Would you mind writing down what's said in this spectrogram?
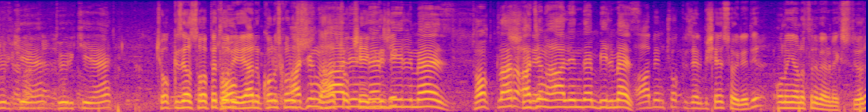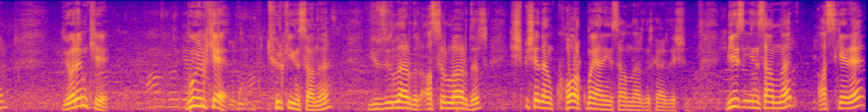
Türkiye Türkiye çok güzel sohbet Tok- oluyor. Yani konuş konuş acın daha çok şeye gidecek. bilmez. Toklar Şimdi- acın halinden bilmez. Abim çok güzel bir şey söyledi. Onun yanıtını vermek istiyorum. Diyorum ki bu ülke bu Türk insanı yüzyıllardır, asırlardır hiçbir şeyden korkmayan insanlardır kardeşim. Biz insanlar askere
